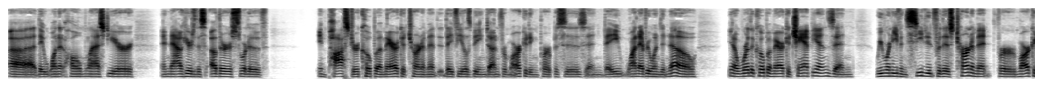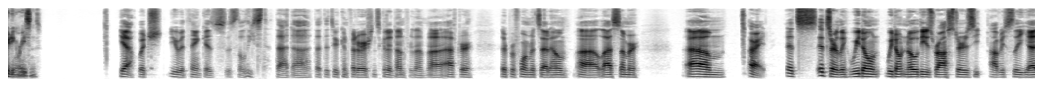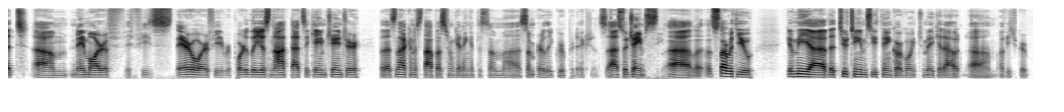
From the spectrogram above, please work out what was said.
Uh, they won at home last year, and now here's this other sort of imposter Copa America tournament that they feel is being done for marketing purposes. And they want everyone to know, you know, we're the Copa America champions and we weren't even seeded for this tournament for marketing reasons. Yeah, which you would think is is the least that uh, that the two confederations could have done for them uh, after their performance at home uh, last summer. Um, all right, it's it's early. We don't we don't know these rosters obviously yet. Um, Neymar, if if he's there or if he reportedly is not, that's a game changer. But that's not going to stop us from getting into some uh, some early group predictions. Uh, so James, uh, let's start with you. Give me uh, the two teams you think are going to make it out um, of each group.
